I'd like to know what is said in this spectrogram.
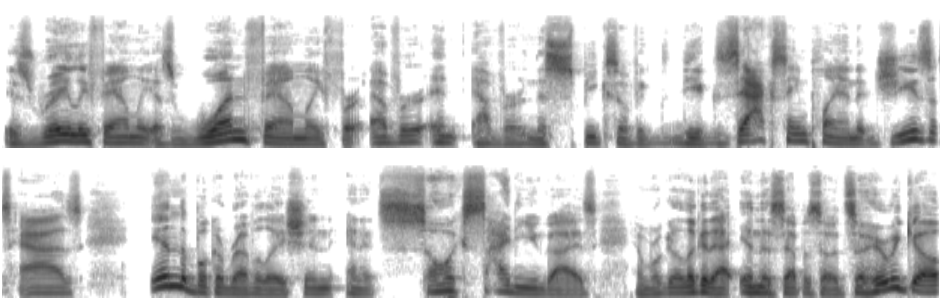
Israeli family as one family forever and ever. And this speaks of the exact same plan that Jesus has in the book of Revelation. And it's so exciting, you guys. And we're going to look at that in this episode. So here we go.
